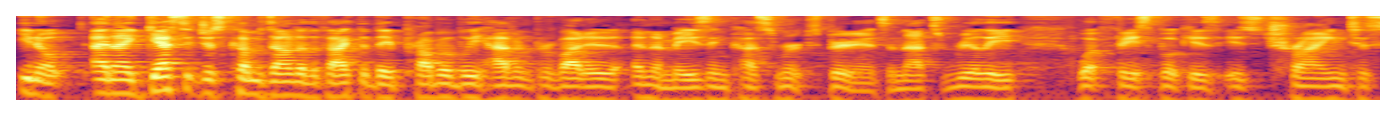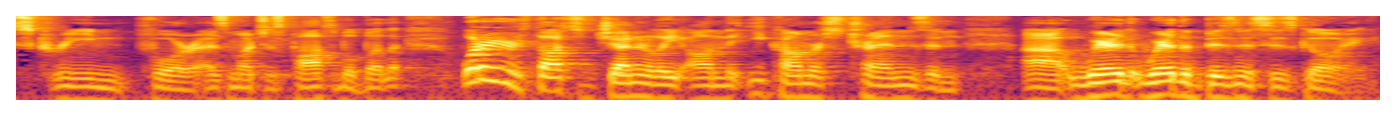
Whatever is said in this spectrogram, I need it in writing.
you know, and I guess it just comes down to the fact that they probably haven't provided an amazing customer experience, and that's really what Facebook is is trying to screen for as much as possible. But like, what are your thoughts generally on the e-commerce trends and uh, where the, where the business is going?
